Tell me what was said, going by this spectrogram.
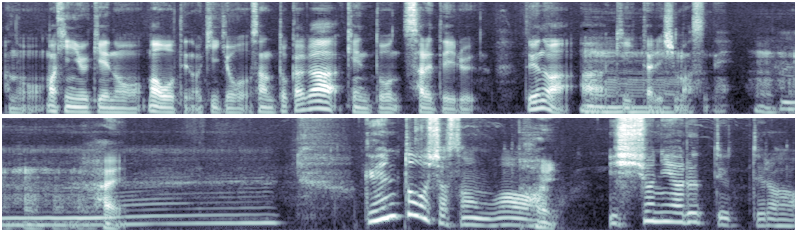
あの、まあ、金融系の、まあ、大手の企業さんとかが検討されているというのはあうん。聞いたりしますね。うん。ううんうんうんんはい。幻冬者さんははい。一緒にやるって言ったら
